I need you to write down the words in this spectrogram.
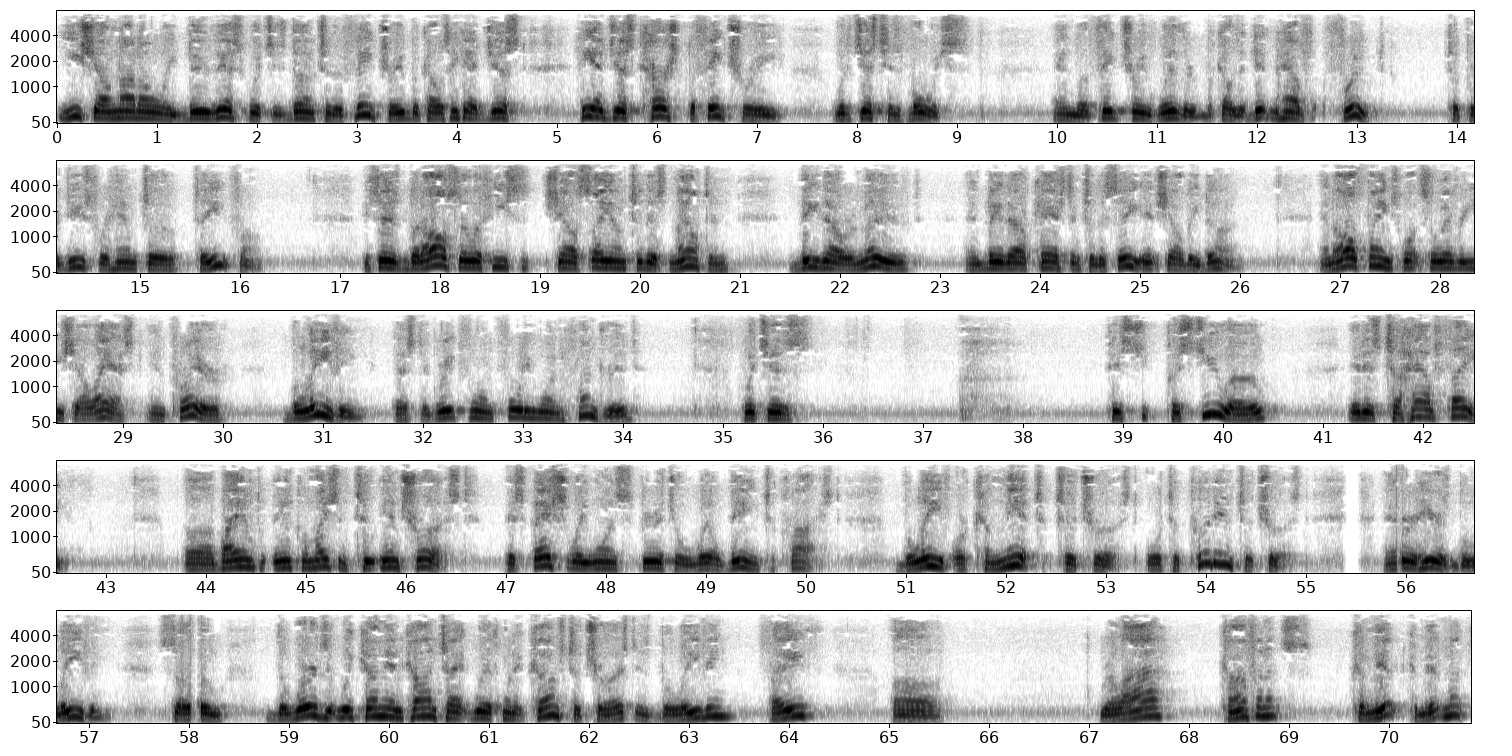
ye shall not only do this which is done to the fig tree, because he had just he had just cursed the fig tree with just his voice. And the fig tree withered because it didn't have fruit to produce for him to, to eat from. He says, But also if ye shall say unto this mountain, Be thou removed, and be thou cast into the sea, it shall be done. And all things whatsoever ye shall ask in prayer, believing, that's the Greek form 4100, which is pisteuo, it is to have faith. Uh, by inclination to entrust, especially one's spiritual well-being to Christ. Believe or commit to trust or to put into trust. And here is believing. So the words that we come in contact with when it comes to trust is believing, faith, uh, rely, confidence, commit, commitment,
